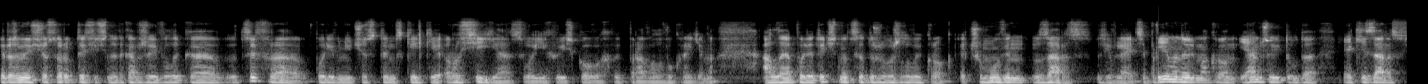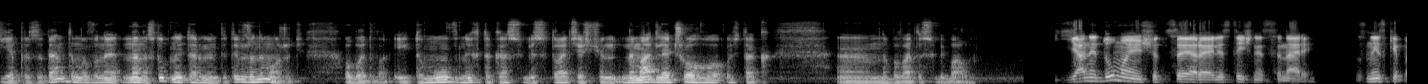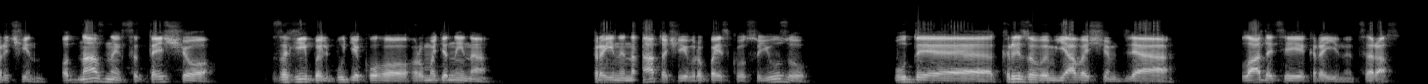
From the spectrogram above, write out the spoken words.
Я розумію, що 40 тисяч не така вже й велика цифра, порівнюючи з тим, скільки Росія своїх військових відправила в Україну. Але політично це дуже важливий крок. Чому він зараз з'являється? І Еммануель Макрон і Анджей Дуда, які зараз є президентами, вони на наступний термін піти вже не можуть обидва. І тому в них така собі ситуація, що нема для чого ось так набивати собі бали. Я не думаю, що це реалістичний сценарій з низки причин. Одна з них це те, що загибель будь-якого громадянина країни НАТО чи Європейського Союзу буде кризовим явищем для влади цієї країни. Це раз.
